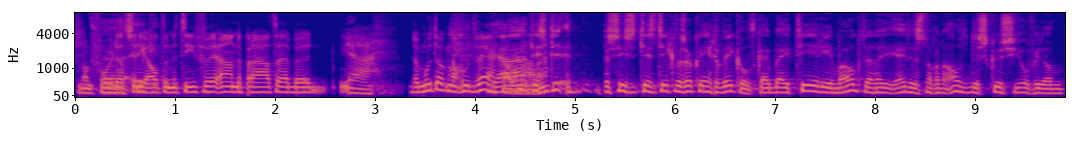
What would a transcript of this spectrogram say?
Want voordat Eh, ze die ik- alternatieven aan de praten hebben, ja, dat moet ook maar goed werken ja allemaal, het is, precies. Het is dikwijls ook ingewikkeld. Kijk, bij Ethereum ook. Dan, hè, dat is nog een andere discussie of je dan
